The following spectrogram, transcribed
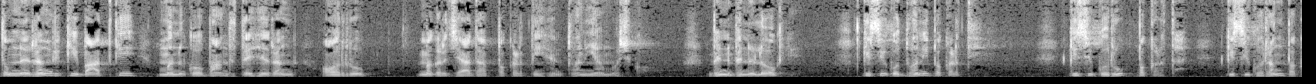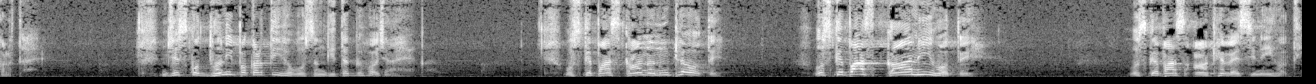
तुमने रंग की बात की, मन को बांधते हैं रंग और रूप, मगर ज़्यादा पकड़ती हैं ध्वनियाँ मुझको। भिन्न भिन्न लोग हैं। किसी को ध्वनि पकड़ती किसी को रूप पकड़ता है, किसी को रंग पकड़ता है। जिसको ध्वनि पकड़ती है, वो संगीतज्ञ हो जाएगा। उसके पास कान अनूठे होते उसके पास कान ही होते उसके पास आँखें वैसी नहीं होती।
